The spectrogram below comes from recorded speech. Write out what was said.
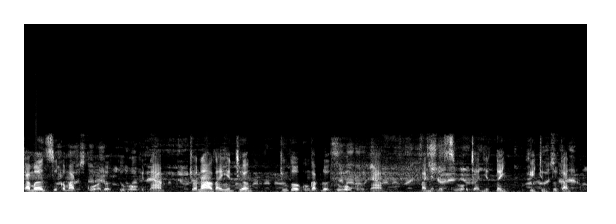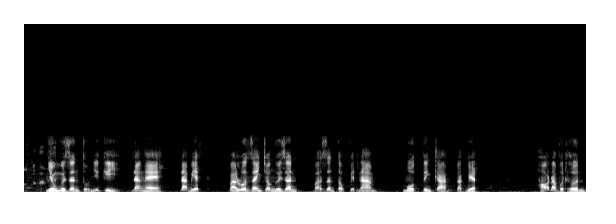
Cảm ơn sự có mặt của đội cứu hộ Việt Nam. Chỗ nào tại hiện trường, chúng tôi cũng gặp đội cứu hộ của Việt Nam và nhận được sự hỗ trợ nhiệt tình khi chúng tôi cần. Nhiều người dân Thổ Nhĩ Kỳ đã nghe, đã biết và luôn dành cho người dân và dân tộc Việt Nam một tình cảm đặc biệt. Họ đã vượt hơn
